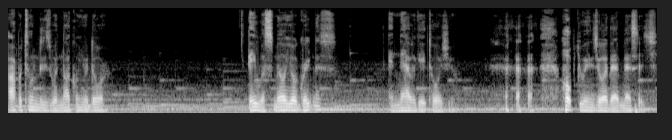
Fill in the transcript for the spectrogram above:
opportunities will knock on your door. They will smell your greatness and navigate towards you. Hope you enjoyed that message.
